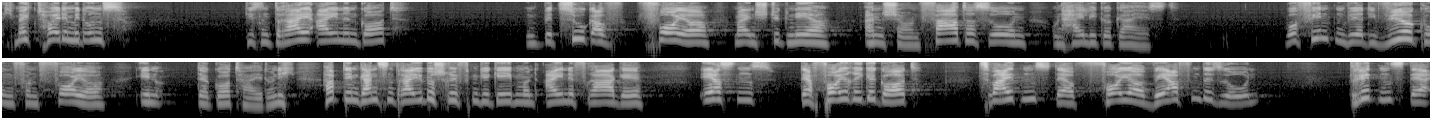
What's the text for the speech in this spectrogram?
Ich möchte heute mit uns diesen drei einen Gott in Bezug auf Feuer mal ein Stück näher anschauen. Vater, Sohn und Heiliger Geist. Wo finden wir die Wirkung von Feuer in der Gottheit? Und ich habe dem Ganzen drei Überschriften gegeben und eine Frage. Erstens, der feurige Gott. Zweitens, der feuerwerfende Sohn. Drittens, der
